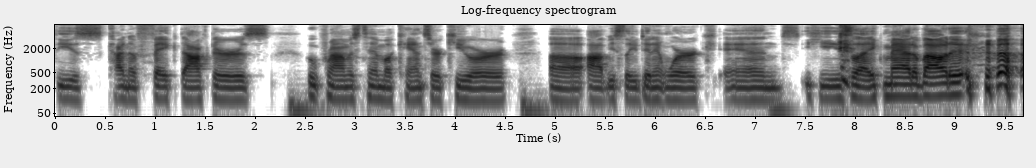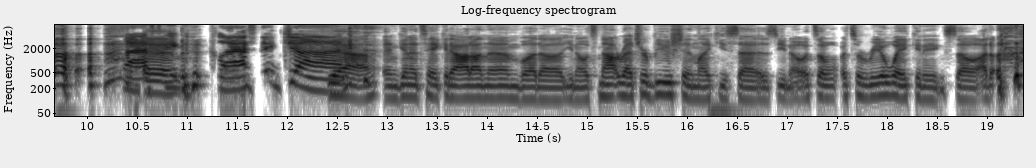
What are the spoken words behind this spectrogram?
these kind of fake doctors who promised him a cancer cure uh obviously didn't work and he's like mad about it Classic, And- classic John. yeah and gonna take it out on them but uh you know it's not retribution like he says you know it's a it's a reawakening so i don't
